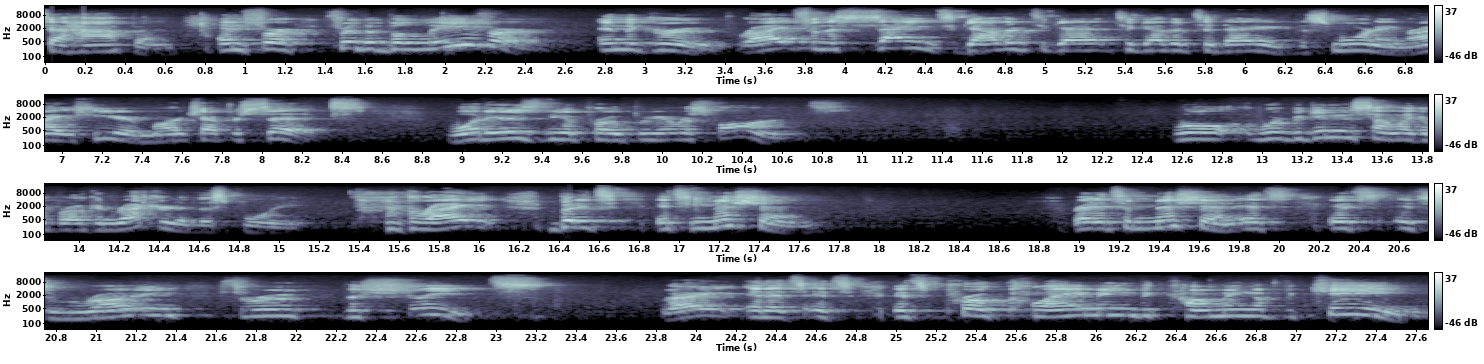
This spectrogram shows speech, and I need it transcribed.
to happen. And for for the believer in the group, right? For the saints gathered together today, this morning, right here, Mark chapter 6. What is the appropriate response? Well, we're beginning to sound like a broken record at this point, right? But it's it's mission right? It's a mission. It's it's it's running through the streets, right? And it's it's it's proclaiming the coming of the King,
